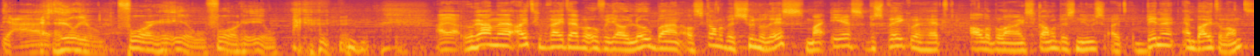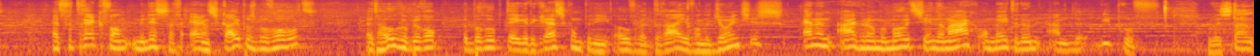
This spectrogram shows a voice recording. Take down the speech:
Ja, Echt heel jong. vorige eeuw, vorige eeuw. Ah ja, we gaan eh, uitgebreid hebben over jouw loopbaan als cannabisjournalist. Maar eerst bespreken we het allerbelangrijkste cannabisnieuws uit binnen- en buitenland. Het vertrek van minister Ernst Kuipers bijvoorbeeld. Het hoge beroep, beroep tegen de Grass Company over het draaien van de jointjes. En een aangenomen motie in Den Haag om mee te doen aan de wietproef. We staan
